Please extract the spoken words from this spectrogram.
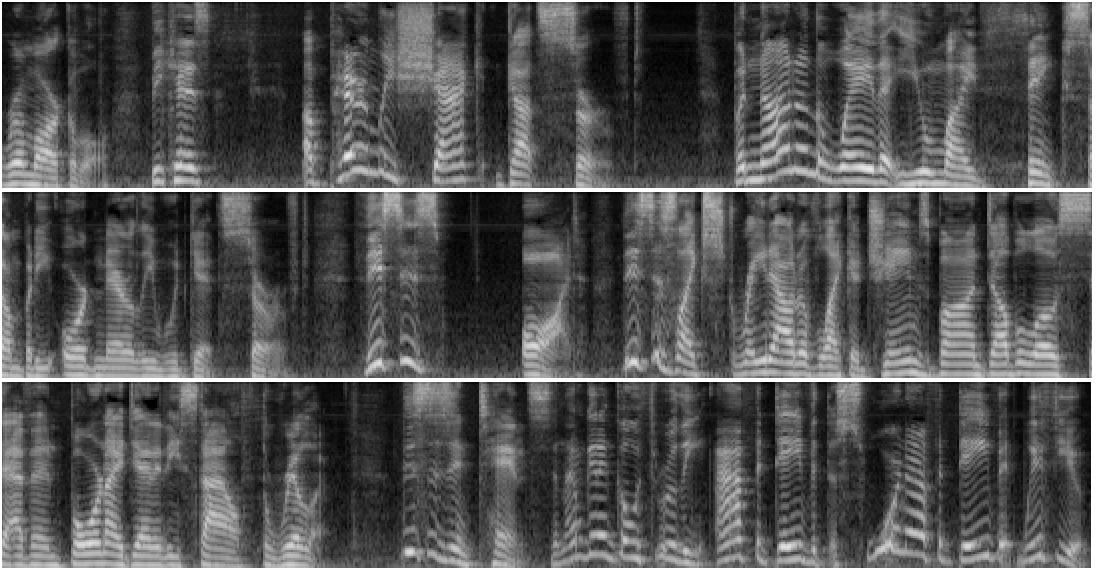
remarkable because apparently Shaq got served, but not in the way that you might think somebody ordinarily would get served. This is odd. This is like straight out of like a James Bond 007 Bourne Identity style thriller. This is intense, and I'm gonna go through the affidavit, the sworn affidavit with you,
